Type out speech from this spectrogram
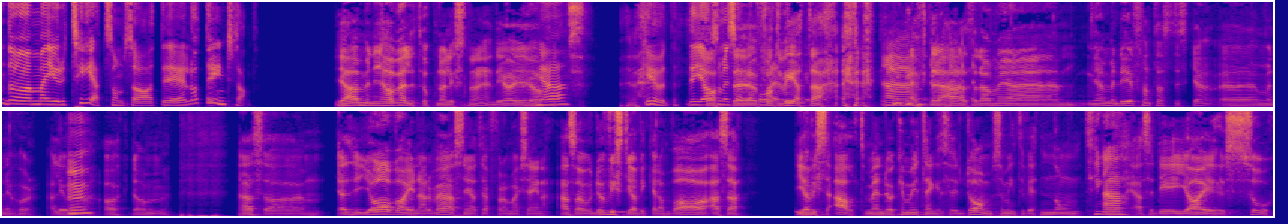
ändå majoritet som sa att det låter intressant. Ja, men ni har väldigt öppna lyssnare. Det har ju jag Ja. fått, Gud, det är jag som är fått, eh, söta på fått det. veta efter det här. Så de är, ja men det är fantastiska äh, människor allihopa. Mm. Och de, alltså, alltså, jag var ju nervös när jag träffade de här tjejerna. Alltså då visste jag vilka de var. Alltså, jag visste allt, men då kan man ju tänka sig de som inte vet någonting Ja. mig. Alltså det, jag är ju så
